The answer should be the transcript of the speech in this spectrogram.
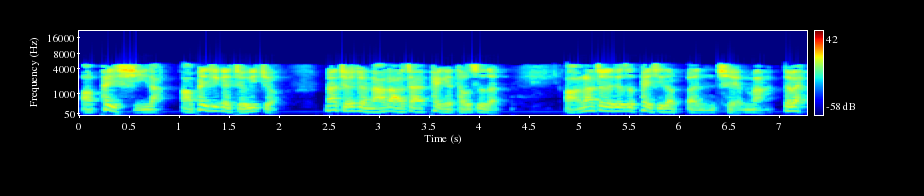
啊配息的啊配息给九一九，那九一九拿到再配给投资人，啊，那这个就是配息的本钱嘛，对不对？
